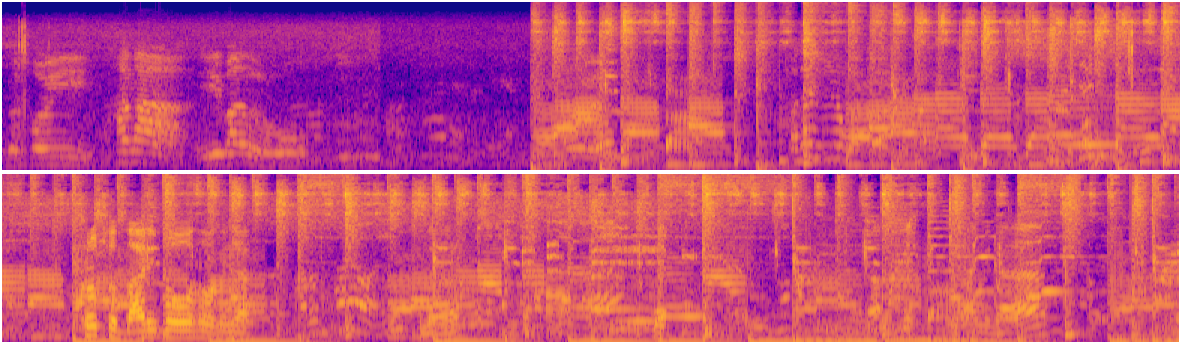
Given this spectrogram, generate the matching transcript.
이거 저희 하나 일반으로. 화장실 좀 갔다 왔어요? 그렇죠. 날이 더워서 그냥 네. 네. 아, 네, 감사합니다. 네.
